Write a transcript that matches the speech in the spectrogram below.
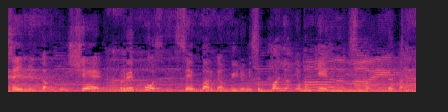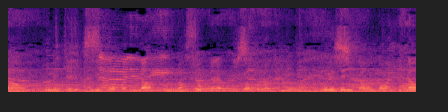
saya minta untuk share, repost, sebarkan video ni sebanyak yang mungkin. Sebab kita tak tahu boleh jadi ahli keluarga kita masuk dalam tiga golongan ni. Boleh jadi kawan-kawan kita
